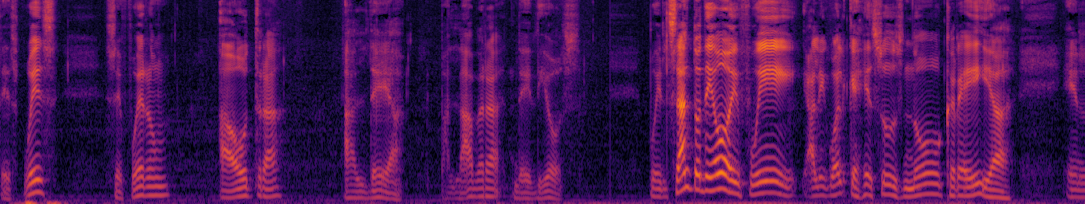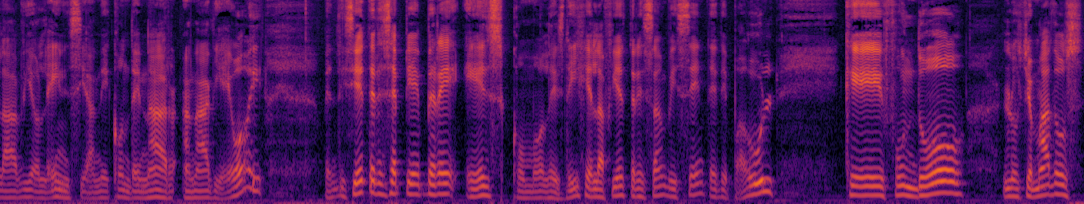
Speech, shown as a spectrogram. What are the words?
Después se fueron a otra aldea. Palabra de Dios. Pues el santo de hoy fue, al igual que Jesús, no creía en la violencia ni condenar a nadie. Hoy, 27 de septiembre, es, como les dije, la fiesta de San Vicente de Paul, que fundó los llamados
